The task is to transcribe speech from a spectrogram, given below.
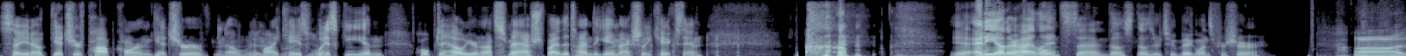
So you know, get your popcorn, get your you know, in Yeah, my right, case, yeah. whiskey, and hope to hell you're not smashed by the time the game actually kicks in. Yeah. Any other highlights? Uh, those those are two big ones for sure. Uh,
